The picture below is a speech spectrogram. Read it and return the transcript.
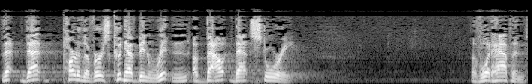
that that part of the verse could have been written about that story of what happened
